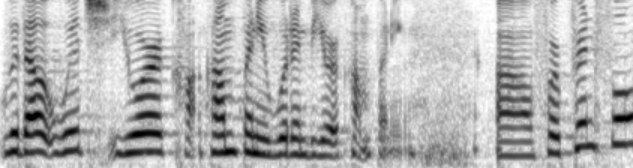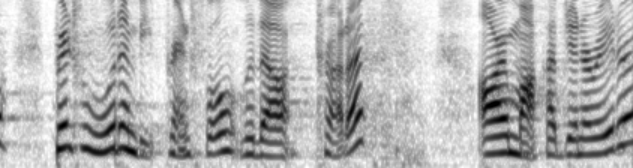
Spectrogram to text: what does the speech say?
without which your co company wouldn't be your company. Uh, for Printful, Printful wouldn't be Printful without products, our mockup generator,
